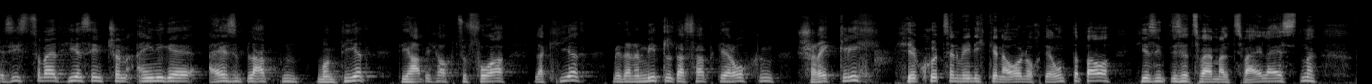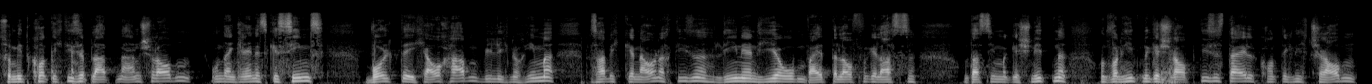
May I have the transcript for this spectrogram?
Es ist soweit, hier sind schon einige Eisenplatten montiert. Die habe ich auch zuvor lackiert mit einem Mittel, das hat gerochen schrecklich. Hier kurz ein wenig genauer noch der Unterbau. Hier sind diese 2x2 Leisten. Somit konnte ich diese Platten anschrauben und ein kleines Gesims wollte ich auch haben, will ich noch immer. Das habe ich genau nach diesen Linien hier oben weiterlaufen gelassen und das immer geschnitten und von hinten geschraubt. Dieses Teil konnte ich nicht schrauben,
